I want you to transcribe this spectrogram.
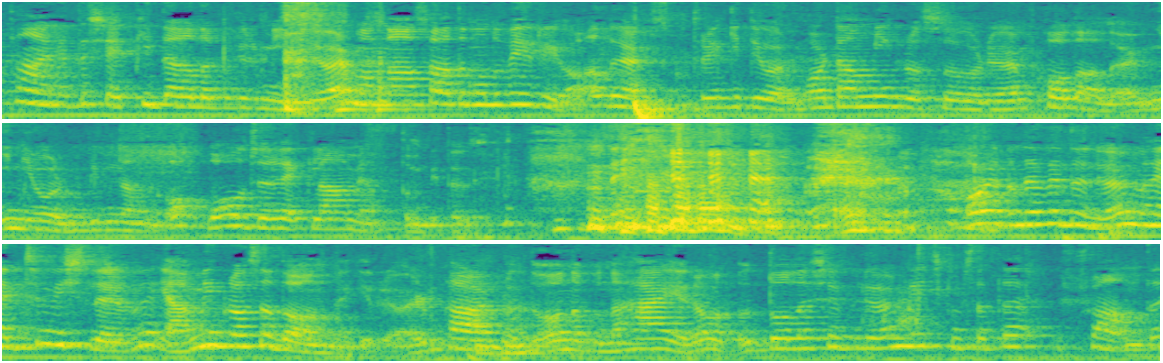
bir tane de şey pide alabilir miyim diyorum. Ondan sonra adam onu veriyor. Alıyorum skutere gidiyorum. Oradan Migros'a uğruyorum. Kola alıyorum. iniyorum bilmem ne. Oh bolca reklam yaptım bir de. Oradan eve dönüyorum. Hani tüm işlerimi yani Migros'a da onunla giriyorum. Carrefour'da ona buna her yere dolaşabiliyorum. Hiç kimse de şu anda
